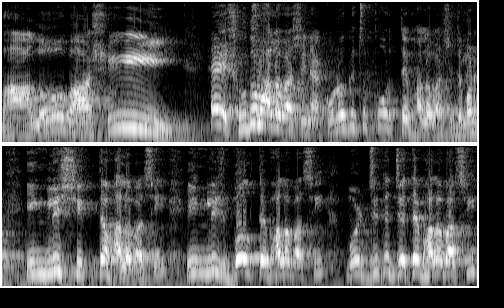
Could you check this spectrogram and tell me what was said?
ভালোবাসি। হ্যাঁ শুধু ভালোবাসি না, কোনো কিছু করতে ভালোবাসি। যেমন ইংলিশ শিখতে ভালোবাসি, ইংলিশ বলতে ভালোবাসি, মসজিদে যেতে ভালোবাসি,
